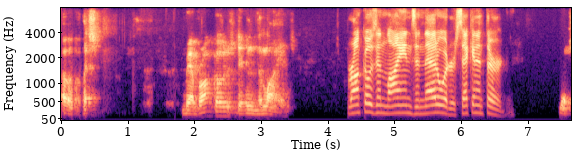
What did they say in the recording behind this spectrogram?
oh, that's yeah, Broncos, then the Lions. Broncos and Lions in that order, second and third. Yes.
